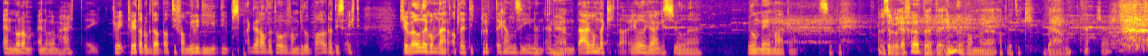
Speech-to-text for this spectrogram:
enorm, enorm hard. Ik weet, ik weet dat ook, dat, dat die familie die, die sprak daar altijd over van Bilbao. Dat is echt geweldig om naar Athletic Club te gaan zien. En, en, Ja. en daarom dat ik dat heel graag eens wil, eh, wil meemaken. Super. We zullen weer even de, de hymne van Atletiek bijhalen. Ja, graag.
